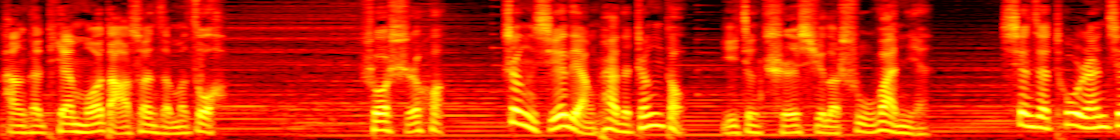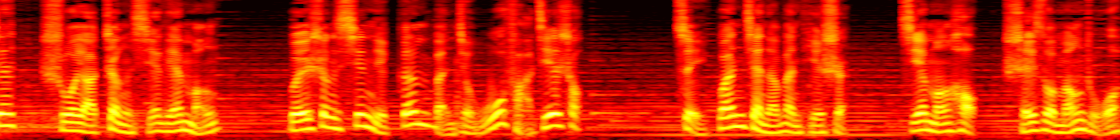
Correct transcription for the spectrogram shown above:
看看天魔打算怎么做。”说实话，正邪两派的争斗已经持续了数万年。现在突然间说要正邪联盟，鬼圣心里根本就无法接受。最关键的问题是，结盟后谁做盟主，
